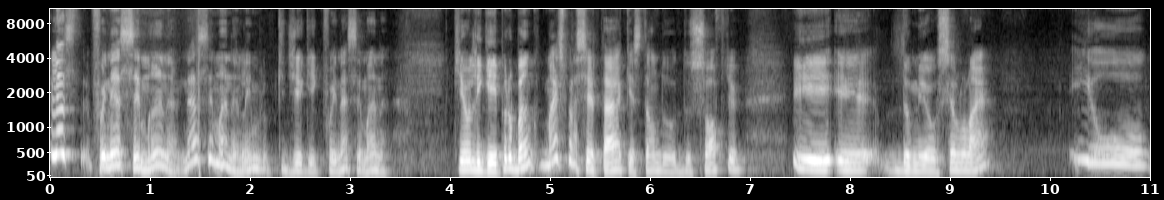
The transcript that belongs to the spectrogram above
Aliás, foi nessa semana, nessa semana, lembro que dia que foi nessa semana, que eu liguei para o banco, mais para acertar a questão do, do software e, e, do meu celular, e o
